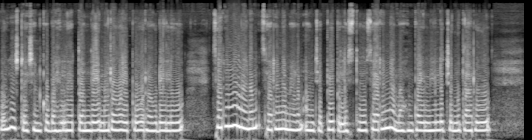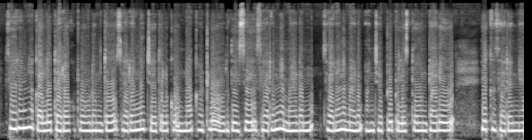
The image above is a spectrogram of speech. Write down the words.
పోలీస్ స్టేషన్కు బయలుదేరుతోంది. మరోవైపు రౌడీలు శరణ్య మేడం శరణ్య మేడం అని చెప్పి పిలుస్తూ శరణ్య మొహంపై నీళ్ళు చిమ్ముతారు. శరణ్య కళ్ళు తెరవకపోవడంతో శరణ్య చేతులకు ఉన్న కట్లు ఓడదీసి శరణ్య మేడం శరణ్య మేడం అని చెప్పి పిలుస్తూ ఉంటారు. ఇక శరణ్య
